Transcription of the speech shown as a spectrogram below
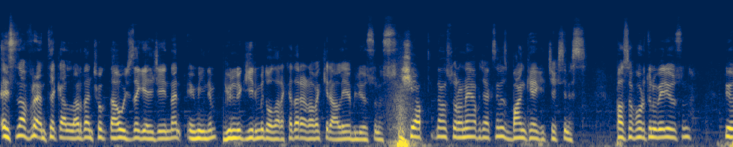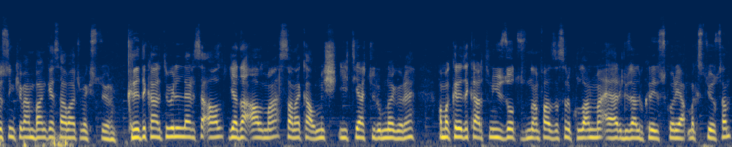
Esnaf rentekarlardan çok daha ucuza geleceğinden eminim. Günlük 20 dolara kadar araba kiralayabiliyorsunuz. İşi yaptıktan sonra ne yapacaksınız? Bankaya gideceksiniz. Pasaportunu veriyorsun. Diyorsun ki ben banka hesabı açmak istiyorum. Kredi kartı verirlerse al ya da alma sana kalmış ihtiyaç durumuna göre. Ama kredi kartının %30'undan fazlasını kullanma. Eğer güzel bir kredi skoru yapmak istiyorsan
